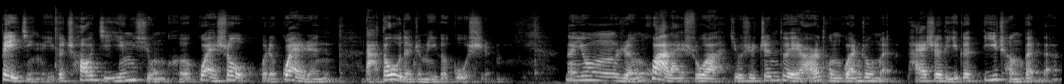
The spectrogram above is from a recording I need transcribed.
背景的一个超级英雄和怪兽或者怪人打斗的这么一个故事。那用人话来说啊，就是针对儿童观众们拍摄的一个低成本的，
